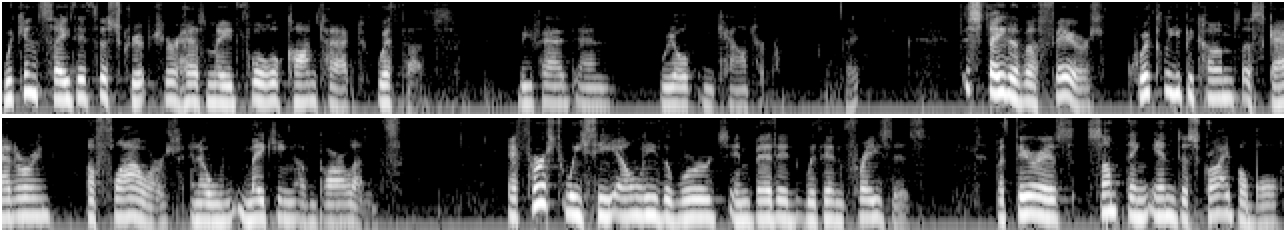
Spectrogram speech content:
we can say that the Scripture has made full contact with us. we've had an real encounter. Okay? This state of affairs quickly becomes a scattering of flowers and a making of garlands. At first, we see only the words embedded within phrases, but there is something indescribable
